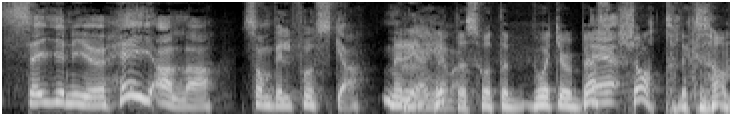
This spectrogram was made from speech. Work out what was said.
säger ni ju hej alla som vill fuska med reglerna. Hit us with, the, with your best Eh. shot, liksom.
